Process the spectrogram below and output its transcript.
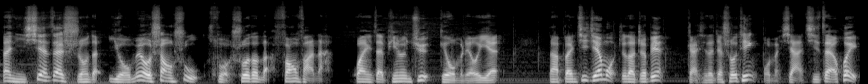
那你现在使用的有没有上述所说到的方法呢？欢迎在评论区给我们留言。那本期节目就到这边，感谢大家收听，我们下期再会，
